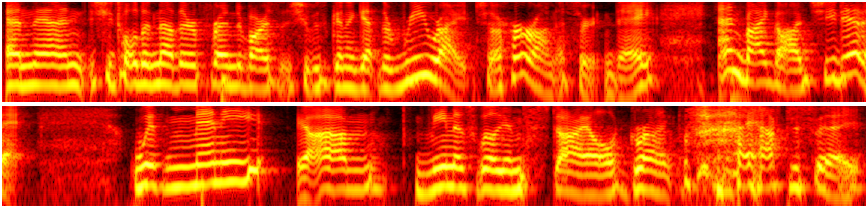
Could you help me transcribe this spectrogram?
And then she told another friend of ours that she was going to get the rewrite to her on a certain day. And by God, she did it with many um, Venus Williams style grunts, I have to say.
